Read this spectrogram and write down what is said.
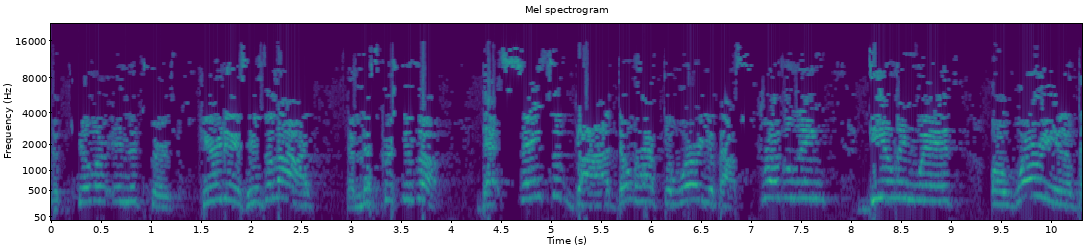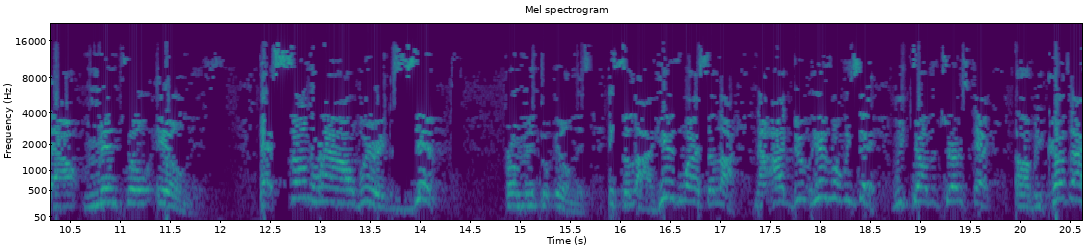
The killer in the church. Here it is. Here's a lie that mess Christians up that saints of God don't have to worry about struggling, dealing with, or worrying about mental illness. That somehow we're exempt from mental illness. It's a lie. Here's why it's a lie. Now, I do. Here's what we say. We tell the church that uh, because I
